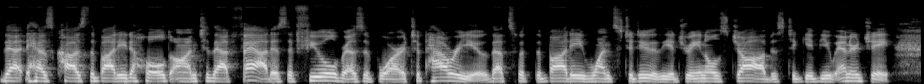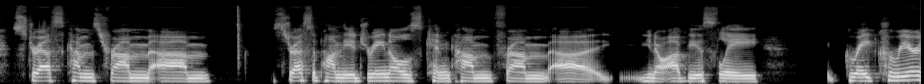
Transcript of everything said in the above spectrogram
that has caused the body to hold on to that fat as a fuel reservoir to power you. That's what the body wants to do. The adrenal's job is to give you energy. Stress comes from, um, stress upon the adrenals can come from, uh, you know, obviously great career.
